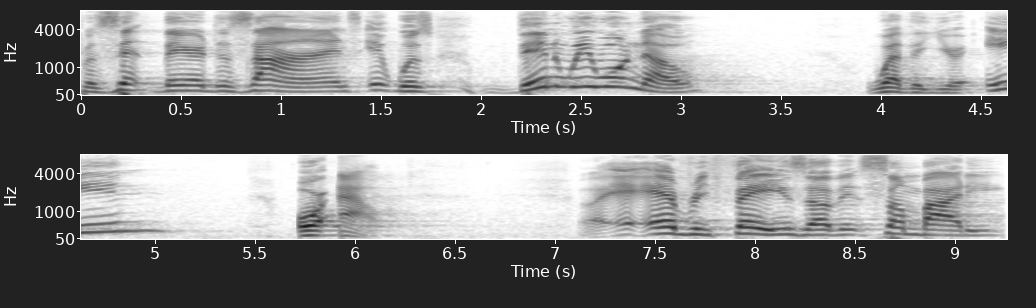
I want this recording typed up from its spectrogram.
present their designs, it was, then we will know whether you're in or out. Every phase of it, somebody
